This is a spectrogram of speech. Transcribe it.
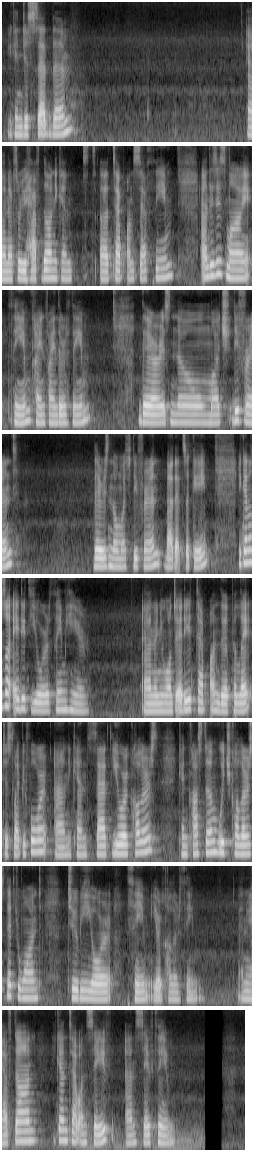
you can just set them. And after you have done you can uh, tap on save theme. And this is my theme kind finder theme. There is no much different. There is no much different but that's okay. You can also edit your theme here. And when you want to edit tap on the palette just like before and you can set your colors can custom which colors that you want to be your theme your color theme. And we have done you can tap on save and save theme.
